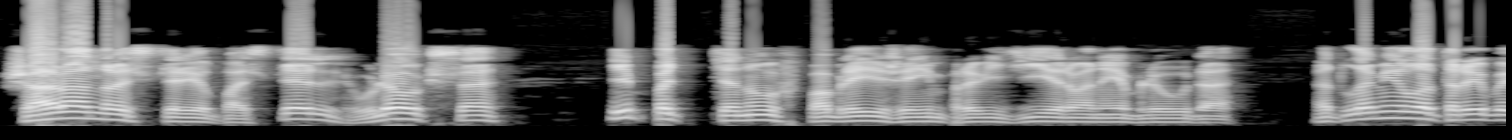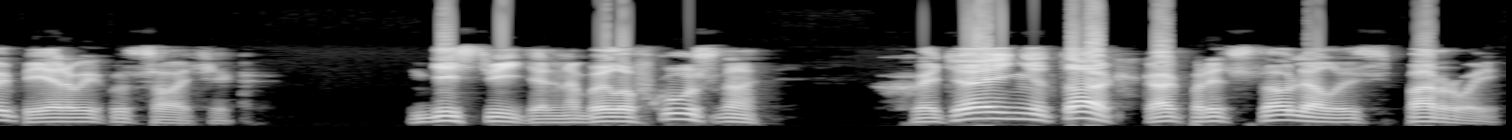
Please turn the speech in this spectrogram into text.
Шаран расстелил постель, улегся и, подтянув поближе импровизированное блюдо, отломил от рыбы первый кусочек. Действительно, было вкусно, хотя и не так, как представлялось порой.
